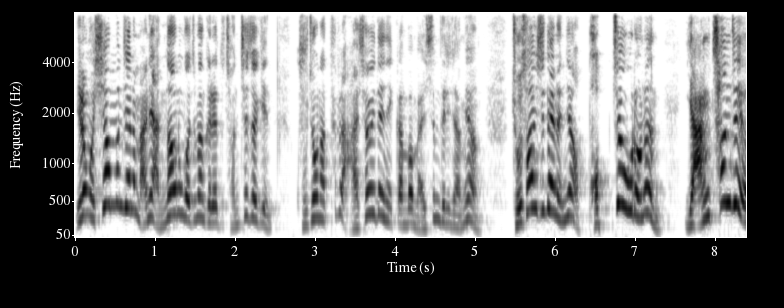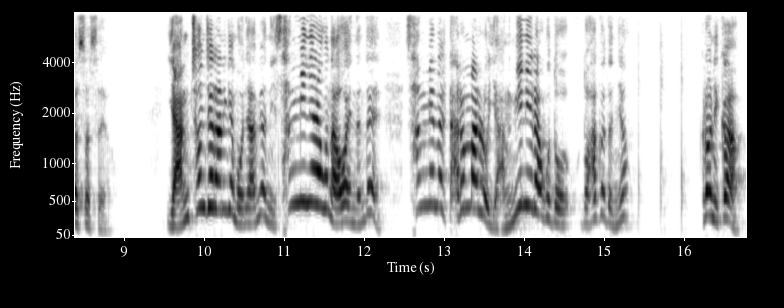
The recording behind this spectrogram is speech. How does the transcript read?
이런 거 시험 문제는 많이 안 나오는 거지만 그래도 전체적인 구조나 틀을 아셔야 되니까 한번 말씀드리자면 조선시대는요, 법적으로는 양천제였었어요. 양천제라는 게 뭐냐면 이 상민이라고 나와 있는데 상민을 다른 말로 양민이라고도 도 하거든요. 그러니까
